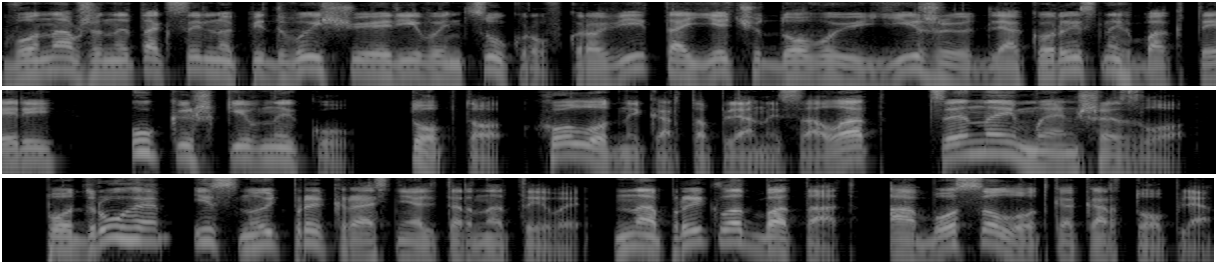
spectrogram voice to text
вона вже не так сильно підвищує рівень цукру в крові та є чудовою їжею для корисних бактерій у кишківнику, тобто холодний картопляний салат це найменше зло. По-друге, існують прекрасні альтернативи, наприклад, батат або солодка картопля.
